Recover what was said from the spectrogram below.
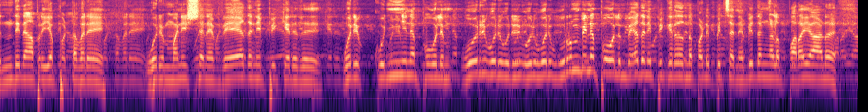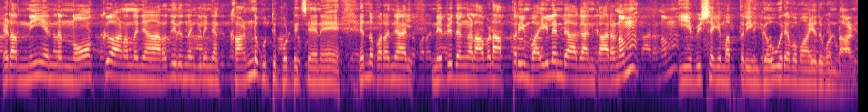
എന്തിനാ പ്രിയപ്പെട്ടവരെ ഒരു മനുഷ്യനെ വേദനിപ്പിക്കരുത് ഒരു കുഞ്ഞിനെ പോലും ഒരു ഒരു ഒരു ഒരു ഉറുമ്പിനെ പോലും വേദനിപ്പിക്കരുതെന്ന് പഠിപ്പിച്ച നബിതങ്ങൾ പറയാണ് എടാ നീ എന്നെ നോക്കുകയാണെന്ന് ഞാൻ അറിഞ്ഞിരുന്നെങ്കിൽ ഞാൻ കണ്ണു കുത്തി പൊട്ടിച്ചേനെ എന്ന് പറഞ്ഞാൽ നബിതങ്ങൾ അവിടെ അത്രയും വൈലന്റ് ആകാൻ കാരണം ഈ വിഷയം അത്രയും ഗൗരവമായത് കൊണ്ടാണ്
